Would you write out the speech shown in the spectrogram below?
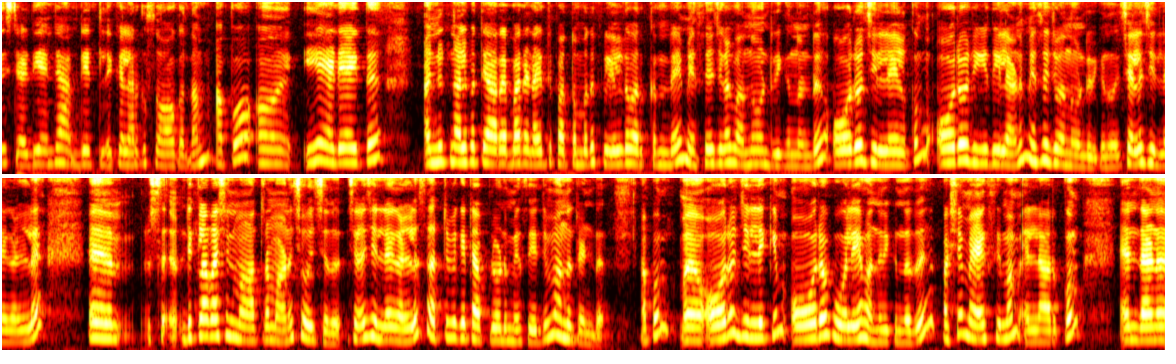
സ്റ്റഡി എന്റെ അപ്ഡേറ്റിലേക്ക് എല്ലാവർക്കും സ്വാഗതം. അപ്പോൾ ഈ ഇടയായിട്ട് അഞ്ഞൂറ്റി നാൽപ്പത്തി ആറ് ബാർ രണ്ടായിരത്തി പത്തൊമ്പത് ഫീൽഡ് വർക്കറിന്റെ മെസ്സേജുകൾ വന്നുകൊണ്ടിരിക്കുന്നുണ്ട്. ഓരോ ജില്ലകൾക്കും ഓരോ രീതിയിലാണ് മെസ്സേജ് വന്നുകൊണ്ടിരിക്കുന്നത്. ചില ജില്ലകളിൽ ഡിക്ലറേഷൻ മാത്രമാണ് ചോദിച്ചത്. ചില ജില്ലകളിൽ സർട്ടിഫിക്കറ്റ് അപ്ലോഡ് മെസ്സേജും വന്നിട്ടുണ്ട്. അപ്പം ഓരോ ജില്ലയ്ക്കും ഓരോ പോലെയാണ് വന്നിരിക്കുന്നത്. പക്ഷേ മാക്സിമം എല്ലാവർക്കും എന്താണ്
